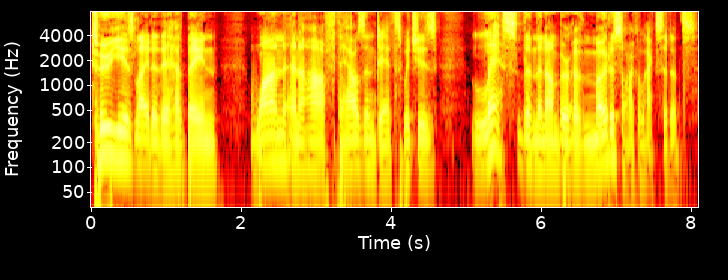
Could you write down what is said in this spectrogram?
two years later, there have been one and a half thousand deaths, which is less than the number of motorcycle accidents.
